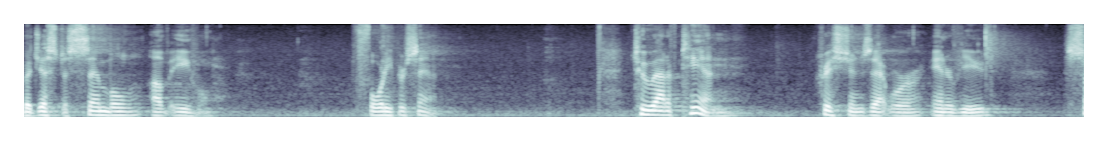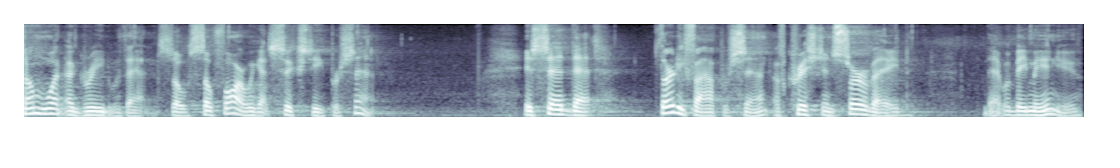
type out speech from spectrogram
but just a symbol of evil. 40%. Two out of 10 Christians that were interviewed somewhat agreed with that. So, so far, we got 60%. It said that 35% of Christians surveyed, that would be me and you,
